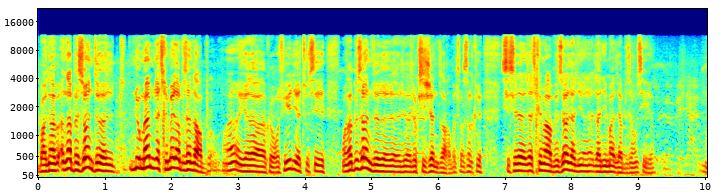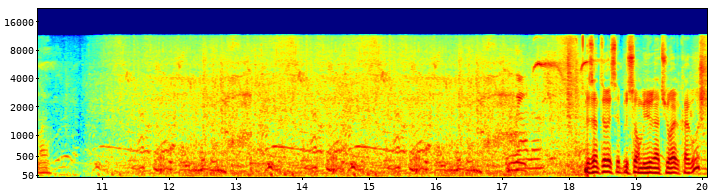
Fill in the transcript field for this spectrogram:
Bah, on, a, on, a, besoin de. Nous-mêmes, l'être humain a besoin d'arbres. Hein. Il y a la chlorophylle, il y a tous ces. On a besoin de, de, de l'oxygène de l'arbre. De toute façon, que, si l'être humain a besoin, l'animal a besoin aussi. Hein. Voilà. Oui. Les intérêts, c'est plus en milieu naturel qu'à gauche.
